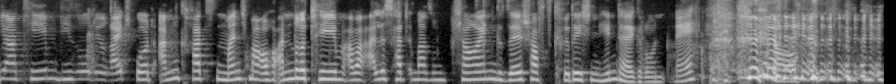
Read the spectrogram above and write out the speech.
ja, Themen, die so den Reitsport ankratzen, manchmal auch andere Themen, aber alles hat immer so einen kleinen gesellschaftskritischen Hintergrund, ne? Genau.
